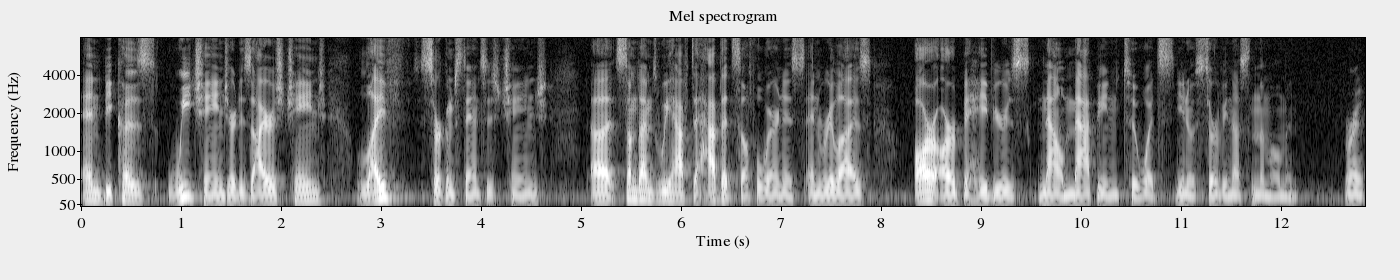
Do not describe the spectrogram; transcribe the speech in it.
And because we change, our desires change, life circumstances change, uh, sometimes we have to have that self awareness and realize are our behaviors now mapping to what's you know serving us in the moment. Right.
